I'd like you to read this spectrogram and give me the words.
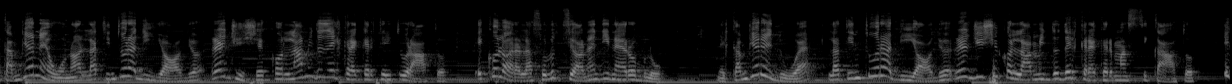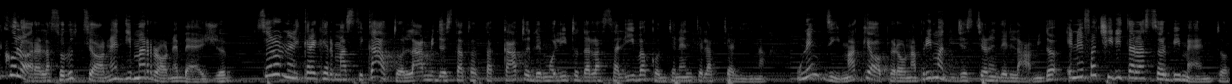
campione 1 la tintura di iodio reagisce con l'amido del cracker triturato e colora la soluzione di nero-blu. Nel campione 2 la tintura di iodio reagisce con l'amido del cracker masticato e colora la soluzione di marrone beige. Solo nel cracker masticato l'amido è stato attaccato e demolito dalla saliva contenente l'aptialina, un enzima che opera una prima digestione dell'amido e ne facilita l'assorbimento.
